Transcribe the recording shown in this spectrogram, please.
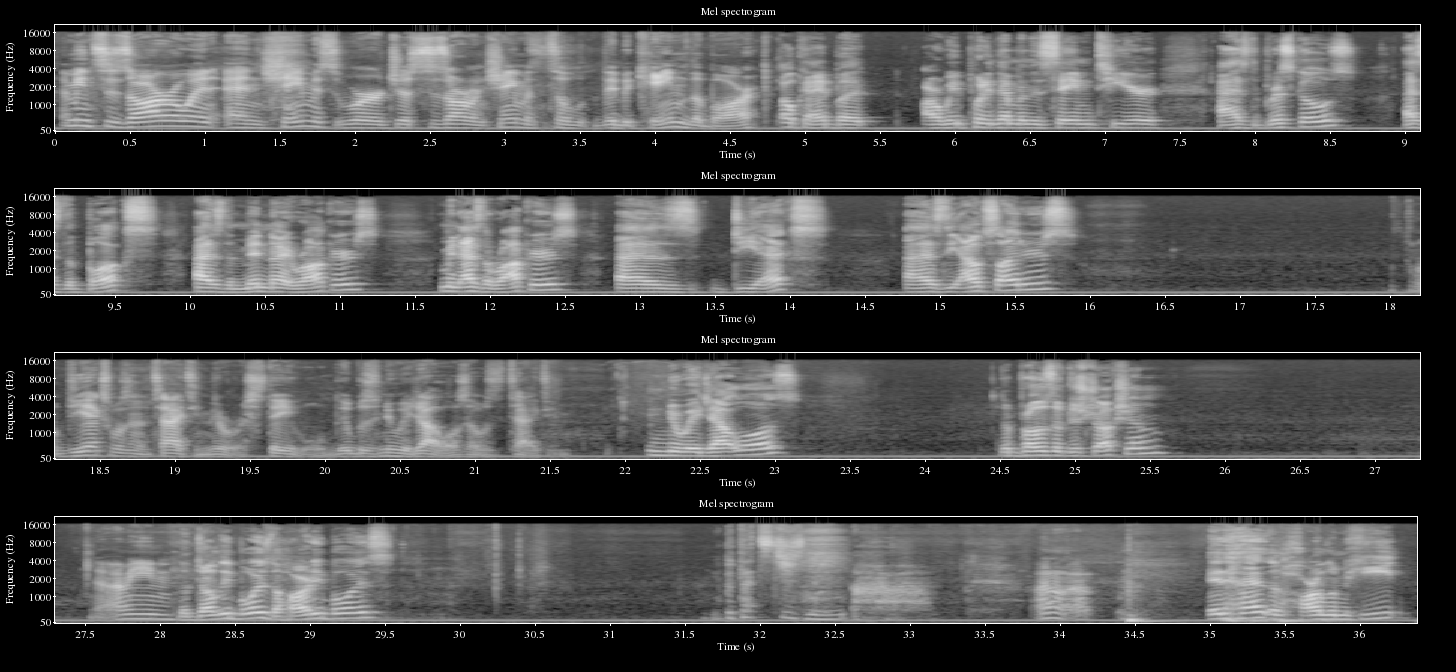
I mean Cesaro and and Sheamus were just Cesaro and Sheamus until they became the bar. Okay, but are we putting them in the same tier as the Briscoes, as the Bucks, as the Midnight Rockers? I mean, as the Rockers, as DX, as the Outsiders? Well, DX wasn't a tag team; they were a stable. It was New Age Outlaws that was the tag team. New Age Outlaws? The Bros of Destruction? I mean, The Dudley Boyz? The Hardy Boyz? but that's just I don't I, It has a Harlem Heat.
